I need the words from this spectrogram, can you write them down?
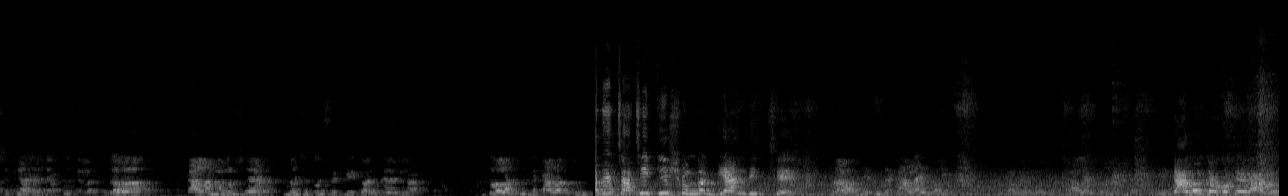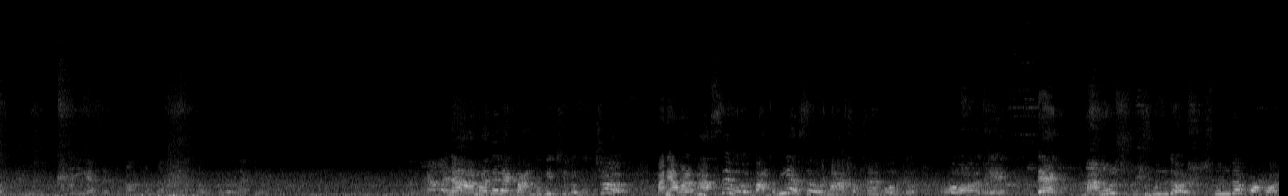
শিখলাম না কইতে লাগবে ধরো কালা মানুষের মানুষে কইছে কি কয় যে ডলার কিনে কালারগুলো। চাচি কি সুন্দর জ্ঞান দিচ্ছে। কালাই বলে। কালাই বলে। কালো জগতের আলো। ঠিক আছে তোমার কথা শুনে সব ভালো লাগল কালাই না আমাদের এক বান্ধবী ছিল বুঝছ? মানে আমার আছে ওর বান্ধবী আছে ওর মা সবসময় বলতো ও যে দেখ মানুষ সুন্দর সুন্দর কখন?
